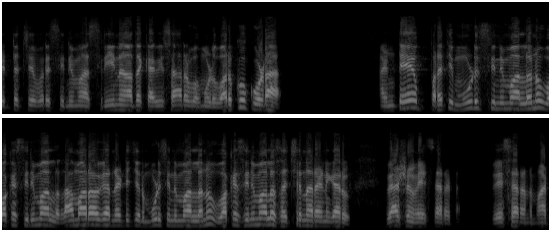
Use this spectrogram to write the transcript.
చిట్ట చివరి సినిమా శ్రీనాథ కవిసార్వముడు వరకు కూడా అంటే ప్రతి మూడు సినిమాల్లోనూ ఒక సినిమాలో రామారావు గారు నటించిన మూడు సినిమాల్లోనూ ఒక సినిమాలో సత్యనారాయణ గారు వేషం వేశారట వేశారన్నమాట.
